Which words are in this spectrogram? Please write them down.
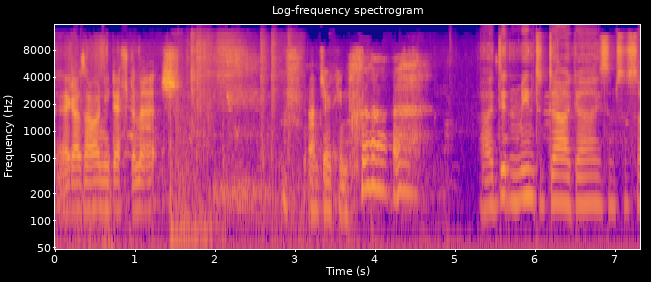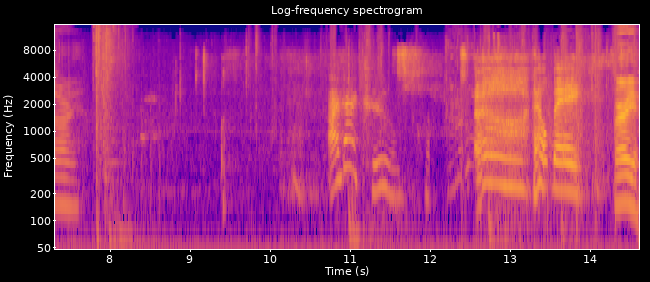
There goes our only death to match. I'm joking. I didn't mean to die, guys. I'm so sorry. I died too. Help me! Where are you?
